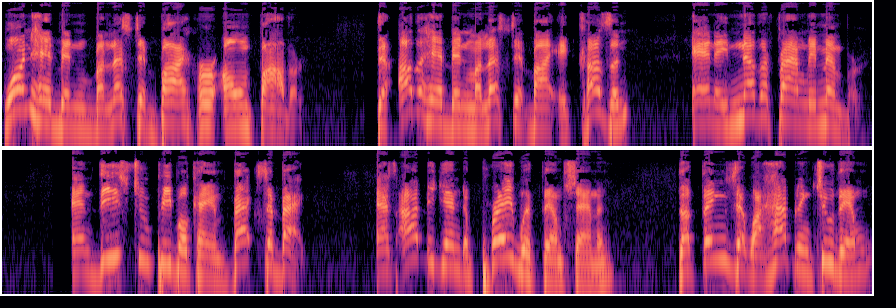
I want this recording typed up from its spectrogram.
One had been molested by her own father. The other had been molested by a cousin and another family member. And these two people came back to back. As I began to pray with them, Shannon, the things that were happening to them,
